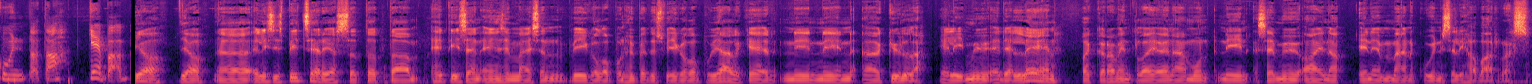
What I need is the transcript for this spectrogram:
kuin tota kebab. Joo, joo. Eli siis pizzeriassa tota, heti sen ensimmäisen viikonlopun, hypetysviikonlopun jälkeen, niin, niin äh, kyllä. Eli myy edelleen vaikka ravintola ei ole enää mun, niin se myy aina enemmän kuin se lihavarras.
